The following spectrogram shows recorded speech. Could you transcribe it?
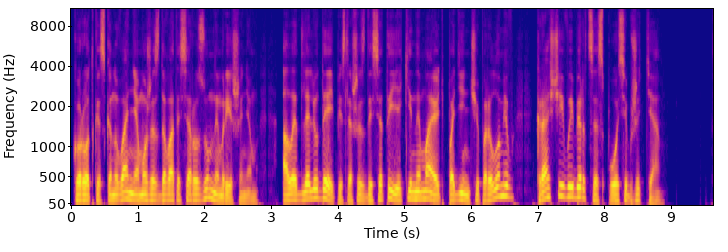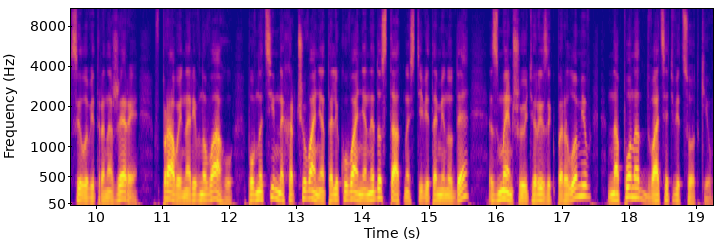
Коротке сканування може здаватися розумним рішенням, але для людей після 60, які не мають падінь чи переломів, кращий вибір – це спосіб життя. Силові тренажери, вправи на рівновагу, повноцінне харчування та лікування недостатності вітаміну Д зменшують ризик переломів на понад 20%.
